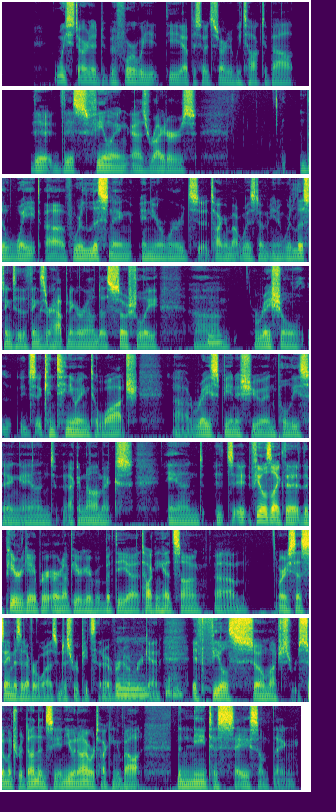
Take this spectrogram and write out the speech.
We started before we the episode started we talked about the this feeling as writers the weight of we're listening in your words uh, talking about wisdom you know we're listening to the things that are happening around us socially um, mm. racial continuing to watch uh, race be an issue in policing and economics and it feels like the the Peter Gabriel or not Peter Gabriel but the uh, Talking Head song um, where he says same as it ever was and just repeats that over and mm, over again yeah. it feels so much so much redundancy and you and i were talking about the need to say something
